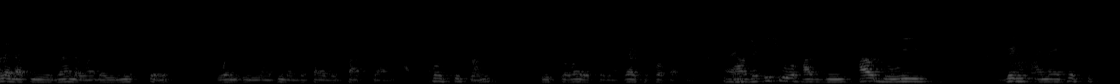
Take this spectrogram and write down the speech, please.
Only that in Uganda, we had a unique case when in 1995 we passed um, a constitution which provided for the right to property. Now the issue has been how do we bring a 1965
